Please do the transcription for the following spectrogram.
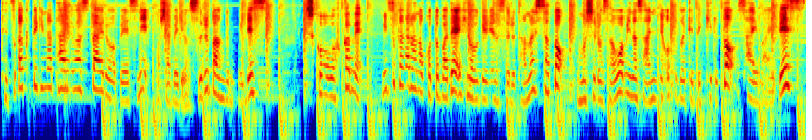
哲学的な対話スタイルをベースにおしゃべりをする番組です。思考を深め自らの言葉で表現する楽しさと面白さを皆さんにお届けできると幸いです。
